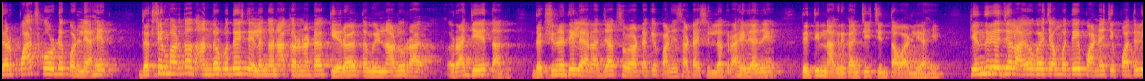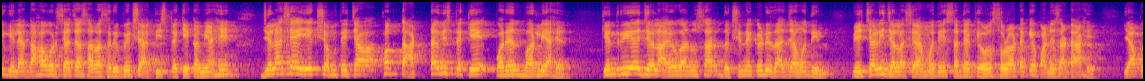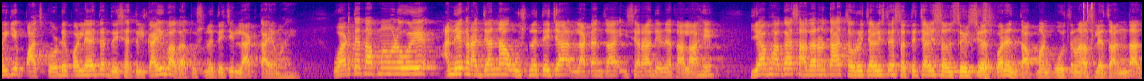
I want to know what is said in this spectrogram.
तर पाच कोरडे पडले आहेत. दक्षिण भारतात आंध्र प्रदेश तेलंगणा कर्नाटक केरळ तमिळनाडू रा राज्ये येतात. दक्षिणेतील या राज्यात सोळा टक्के पाणीसाठा शिल्लक राहिल्याने तेथील नागरिकांची चिंता वाढली आहे. केंद्रीय जल आयोगाच्या मते पाण्याची पातळी गेल्या दहा वर्षाच्या सरासरीपेक्षा तीस टक्के कमी आहे. जलाशय एक क्षमतेच्या फक्त अठ्ठावीस टक्के पर्यंत भरली आहेत. केंद्रीय जल आयोगानुसार दक्षिणेकडील राज्यामधील बेचाळीस जलाशयामध्ये सध्या केवळ सोळा टक्के पाणीसाठा आहे. यापैकी पाच कोरडे पडले आहेत तर देशातील काही भागात उष्णतेची लाट कायम आहे. वाढत्या तापमानामुळे अनेक राज्यांना उष्णतेच्या लाटांचा इशारा देण्यात आला आहे. या भागात साधारणतः चौवेचाळीस ते सत्तेचाळीस अंश सेल्सिअसपर्यंत तापमान पोहोचणार असल्याचा अंदाज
